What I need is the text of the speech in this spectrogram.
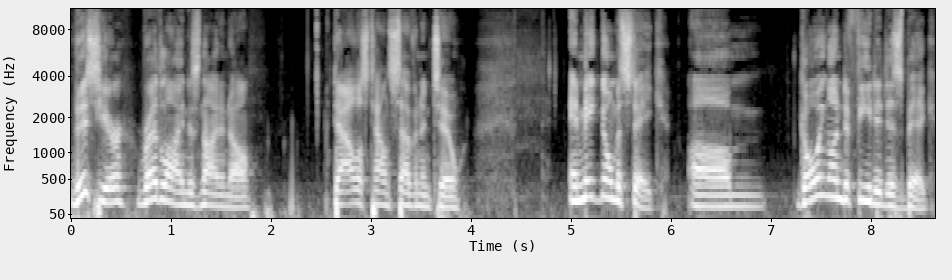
This year, Red Lion is nine and zero. Dallastown seven and two. And make no mistake, um, going undefeated is big.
